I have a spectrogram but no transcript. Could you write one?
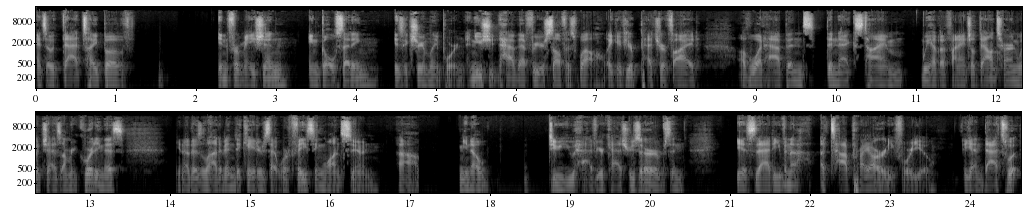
and so that type of information in goal setting is extremely important. And you should have that for yourself as well. Like if you're petrified of what happens the next time we have a financial downturn, which as I'm recording this, you know, there's a lot of indicators that we're facing one soon. Um, you know, do you have your cash reserves and is that even a, a top priority for you? Again, that's what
